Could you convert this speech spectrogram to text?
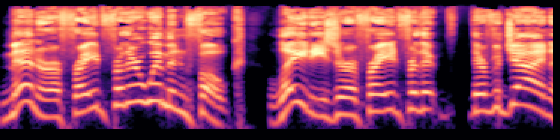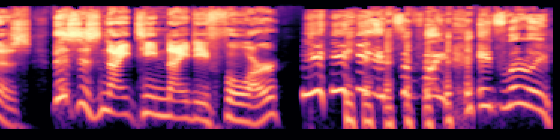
men are afraid for their women folk, ladies are afraid for their their vaginas. This is 1994. it's a fucking, it's literally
